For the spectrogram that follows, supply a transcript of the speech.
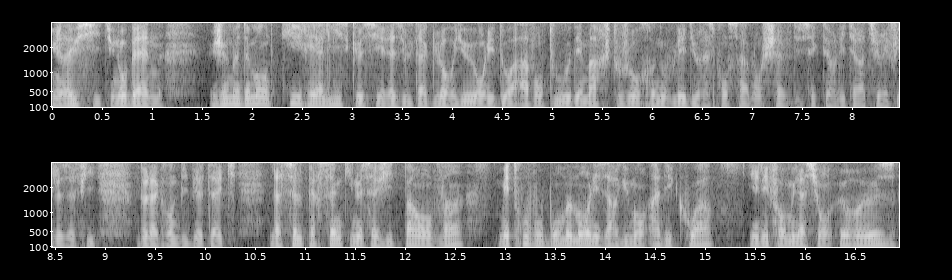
une réussite, une aubaine. Je me demande qui réalise que ces résultats glorieux, on les doit avant tout aux démarches toujours renouvelées du responsable en chef du secteur littérature et philosophie de la grande bibliothèque, la seule personne qui ne s'agite pas en vain, mais trouve au bon moment les arguments adéquats et les formulations heureuses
